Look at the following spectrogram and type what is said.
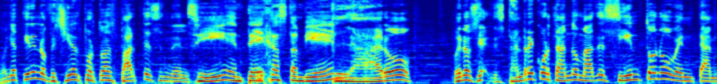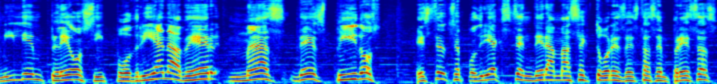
No, ya tienen oficinas por todas partes en el... Sí, en Texas también. Claro. Bueno, se están recortando más de 190 mil empleos y podrían haber más despidos. Este se podría extender a más sectores de estas empresas.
